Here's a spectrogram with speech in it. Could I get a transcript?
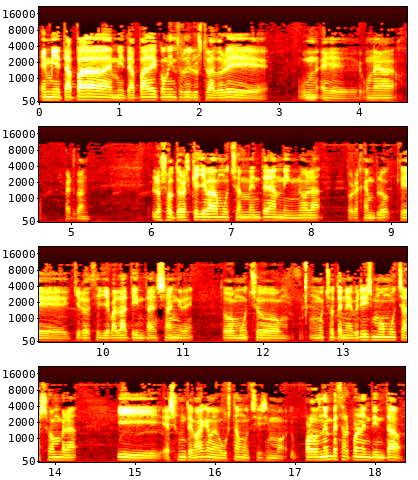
en mi etapa en mi etapa de comienzos de ilustrador eh, un- eh, una perdón los autores que llevaba mucho en mente eran Mignola por ejemplo que quiero decir lleva la tinta en sangre todo mucho mucho tenebrismo mucha sombra y es un tema que me gusta muchísimo por dónde empezar por el entintado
